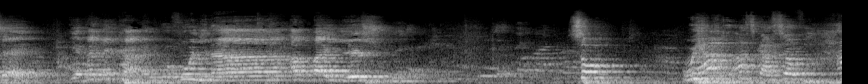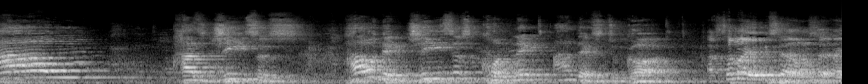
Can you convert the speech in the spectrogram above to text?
sɛ yɛbɛkeka nkurɔfoɔ nyinaa aba yesu mu So we have to ask ourselves how has Jesus, how did Jesus connect others to God? asɛm a yɛbisa ɛho sɛ na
